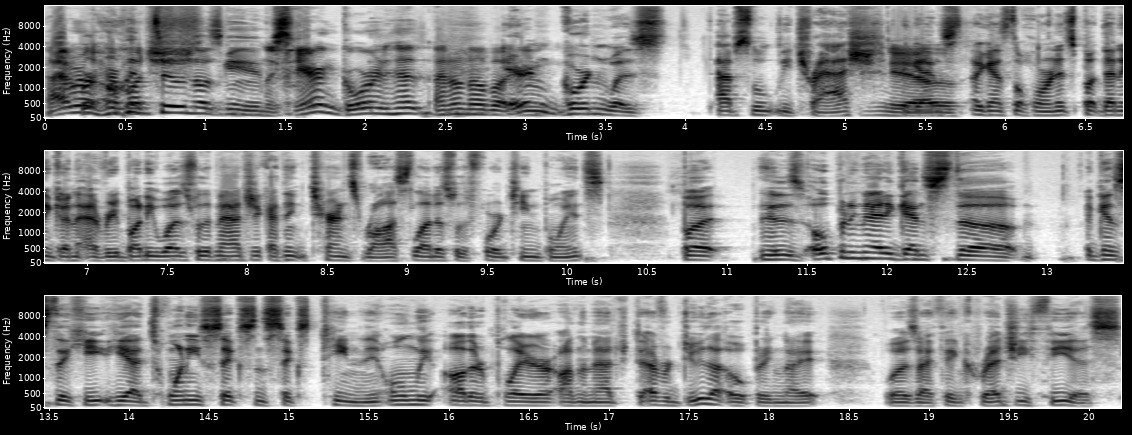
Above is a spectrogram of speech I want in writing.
I We're heard much in those games. Like Aaron Gordon has. I don't know about Aaron Gordon was absolutely trash Yeah. against against the Hornets, but then again, everybody was for the Magic. I think Terrence Ross led us with 14 points, but his opening night against the against the Heat, he had 26 and 16. The only other player on the Magic to ever do that opening night was I think Reggie Theus,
